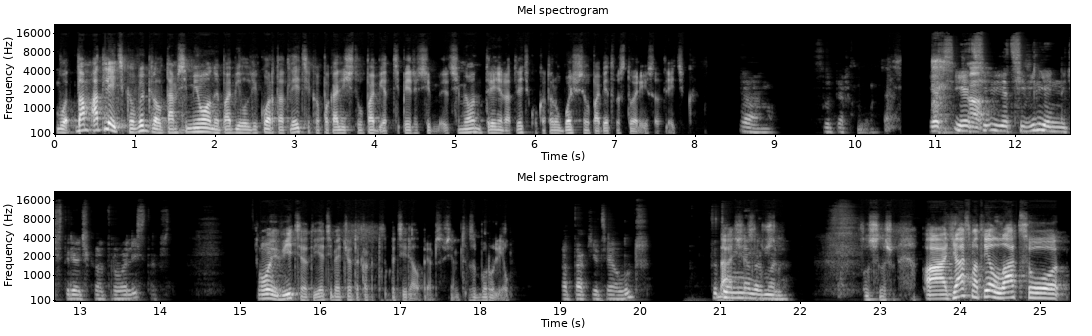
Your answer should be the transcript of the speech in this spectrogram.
Вот. Там Атлетика выиграл, там Симеоне побил рекорд Атлетика по количеству побед. Теперь Симеон тренер Атлетику, у которого больше всего побед в истории с Атлетикой. А, ну, супер. И от, и, от, а. и от Севильи они на 4 очка оторвались, так что. Ой, Витя, я тебя что-то как-то потерял прям совсем, ты забурулил. А так я тебя лучше? Ты да, у меня нормально. Слышу, слышу. А, я смотрел Лацо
